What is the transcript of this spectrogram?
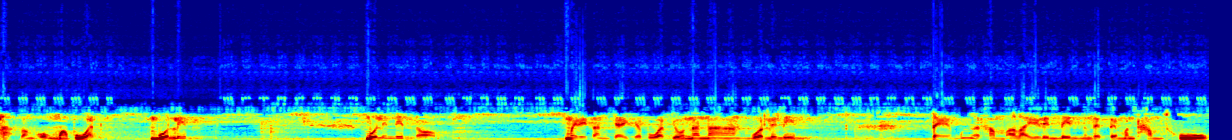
พระบางองค์มาบวชบวชเล่น บวชเล่นเล่นดอก ไม่ได้ตั้งใจจะบวชอยู่นานๆบวชเล่นๆแต่เมื่อทำอะไรเล่นๆนั่นแหละแต่มันทำถูก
